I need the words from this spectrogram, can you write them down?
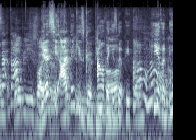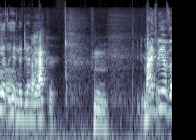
Exactly. Maybe he's like. yes, a he, I think he's good people. I don't think he's good people. I don't He has a know. he has a hidden A agenda. hacker. Hmm. You could be Reminds me of the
